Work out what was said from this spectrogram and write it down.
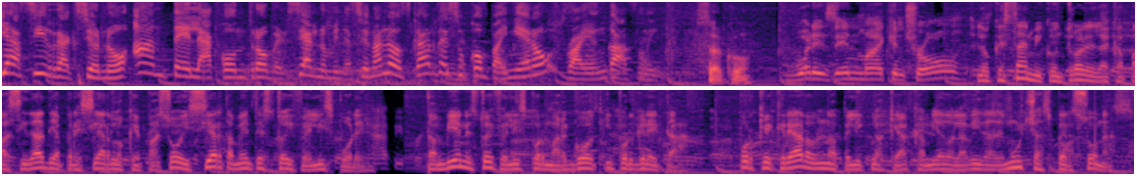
y así reaccionó ante la controversial nominación al Oscar de su compañero Ryan Gosling. So cool. Lo que está en mi control es la capacidad de apreciar lo que pasó y ciertamente estoy feliz por él. También estoy feliz por Margot y por Greta, porque crearon una película que ha cambiado la vida de muchas personas.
